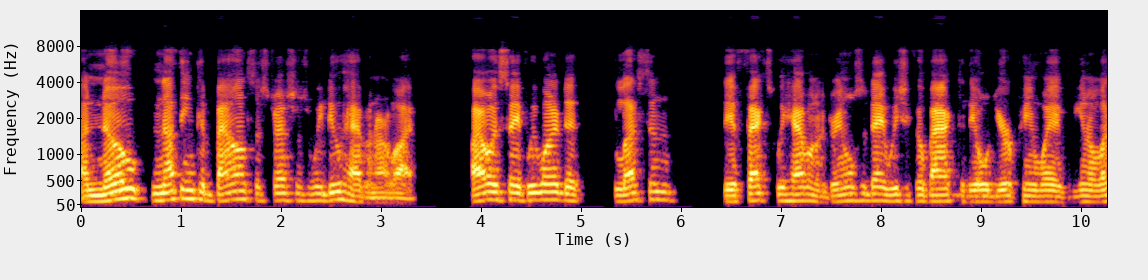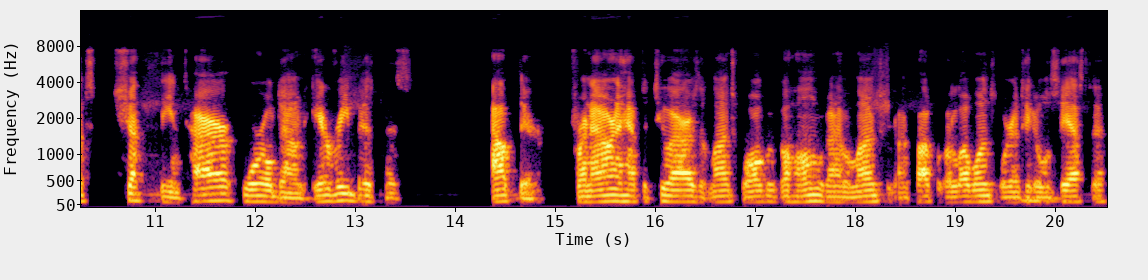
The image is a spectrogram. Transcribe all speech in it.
A no, nothing to balance the stressors we do have in our life. I always say if we wanted to lessen the effects we have on adrenals today, we should go back to the old European way of, you know, let's shut the entire world down, every business out there for an hour and a half to two hours at lunch. We'll all go home. We're going to have a lunch. We're going to talk with our loved ones. We're going to take a little siesta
